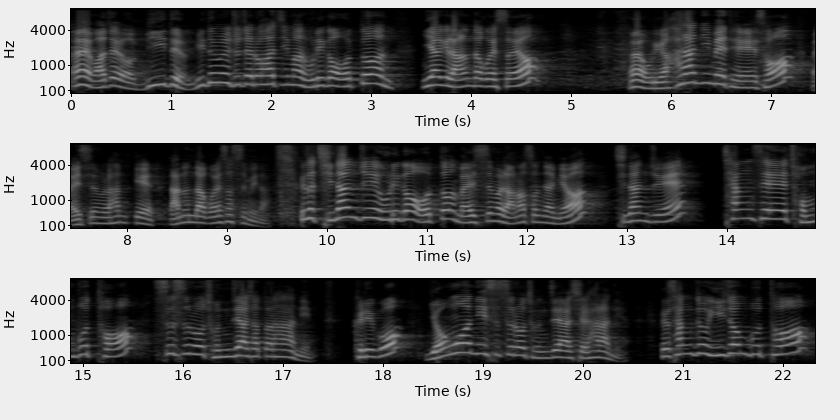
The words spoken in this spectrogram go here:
네, 맞아요. 믿음. 믿음을 주제로 하지만 우리가 어떤 이야기를 나눈다고 했어요? 네, 우리가 하나님에 대해서 말씀을 함께 나눈다고 했었습니다. 그래서 지난주에 우리가 어떤 말씀을 나눴었냐면 지난주에 창세 전부터 스스로 존재하셨던 하나님 그리고 영원히 스스로 존재하실 하나님 그래서 창조 이전부터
